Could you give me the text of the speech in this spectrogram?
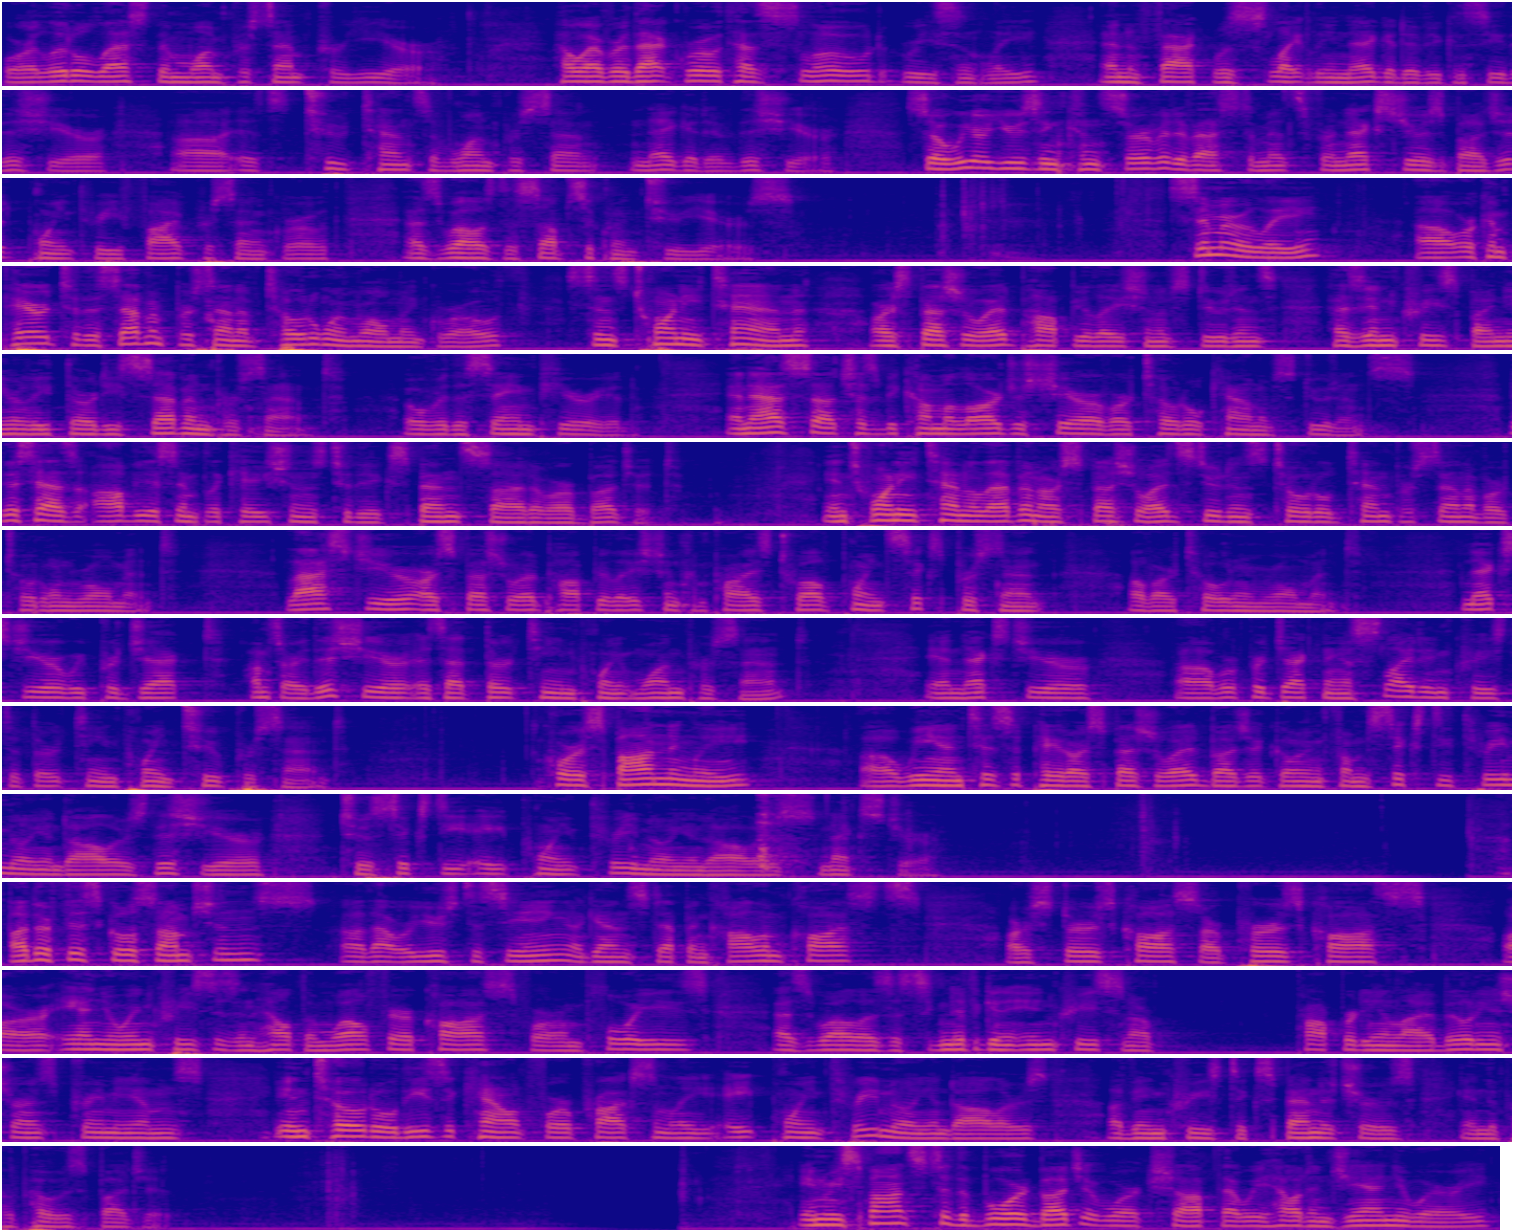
or a little less than 1% per year. However, that growth has slowed recently, and in fact was slightly negative. You can see this year, uh, it's two tenths of 1% negative this year. So we are using conservative estimates for next year's budget, 0.35% growth, as well as the subsequent two years. Similarly, uh, or compared to the 7% of total enrollment growth, since 2010, our special ed population of students has increased by nearly 37% over the same period, and as such has become a larger share of our total count of students. This has obvious implications to the expense side of our budget. In 2010 11, our special ed students totaled 10% of our total enrollment. Last year, our special ed population comprised 12.6% of our total enrollment. Next year, we project, I'm sorry, this year it's at 13.1%, and next year uh, we're projecting a slight increase to 13.2%. Correspondingly, uh, we anticipate our special ed budget going from $63 million this year to $68.3 million next year. Other fiscal assumptions uh, that we're used to seeing, again, step and column costs, our STRS costs, our PERS costs, our annual increases in health and welfare costs for our employees, as well as a significant increase in our property and liability insurance premiums. In total, these account for approximately $8.3 million of increased expenditures in the proposed budget. In response to the board budget workshop that we held in January,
